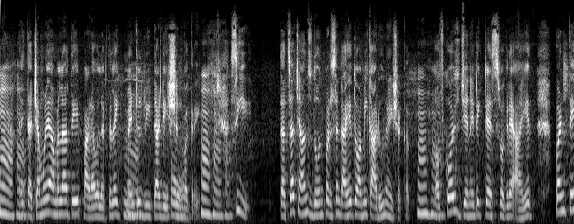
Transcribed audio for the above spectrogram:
आणि त्याच्यामुळे आम्हाला ते पाडावं लागतं लाईक मेंटल रिटार्डेशन वगैरे. सी त्याचा चान्स दोन पर्सेंट आहे तो आम्ही काढू नाही शकत. ऑफकोर्स जेनेटिक टेस्ट वगैरे आहेत पण ते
